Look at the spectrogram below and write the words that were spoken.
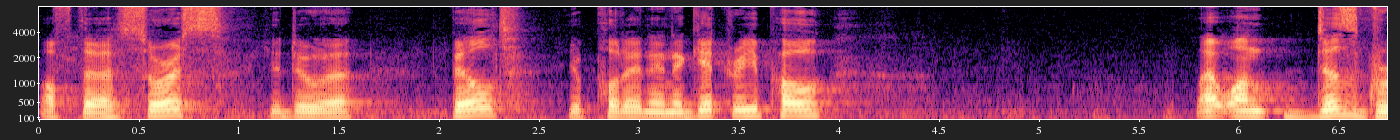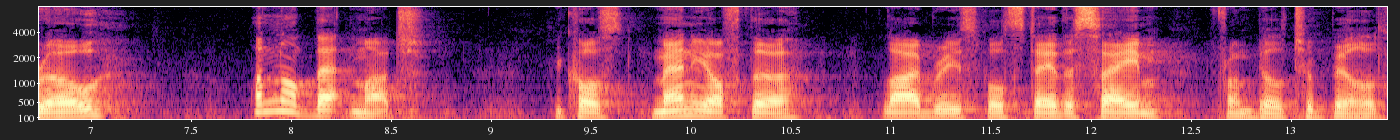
of the source, you do a build, you put it in a Git repo, that one does grow, but not that much, because many of the libraries will stay the same from build to build.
